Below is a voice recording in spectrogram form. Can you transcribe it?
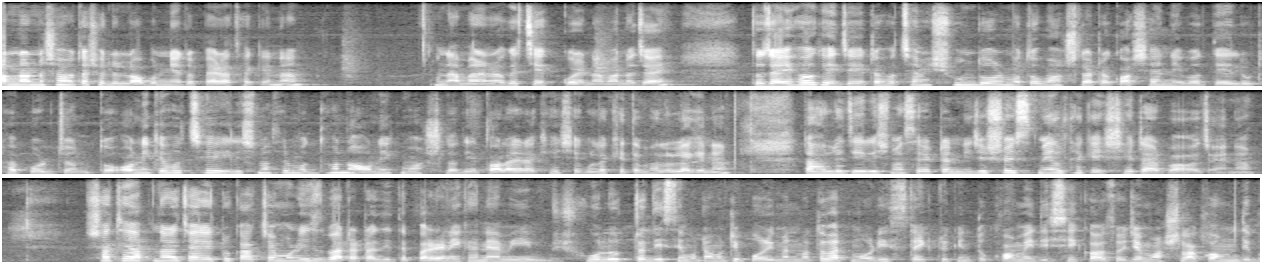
অন্যান্য সময় তো আসলে লবণ নিয়ে তো প্যারা থাকে না, নামানোর আগে চেক করে নামানো যায়। তো যাই হোক, এই যে এটা হচ্ছে আমি সুন্দর মতো মশলাটা কষায় নেব তেল ওঠা পর্যন্ত। অনেকে হচ্ছে ইলিশ মাছের মধ্যেও না অনেক মশলা দিয়ে তলায় রাখে, সেগুলো খেতে ভালো লাগে না। তাহলে যে ইলিশ মাছের একটা নিজস্ব স্মেল থাকে, সেটা আর পাওয়া যায় না। সাথে আপনারা চাইলে একটু কাঁচামরিচ, বাটাটা দিতে পারেন। এখানে আমি হলুদটা দিছি মোটামুটি পরিমাণ মতো বাট মরিচটা একটু কিন্তু কমে দিছি কজ ওই যে মশলা কম দিব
